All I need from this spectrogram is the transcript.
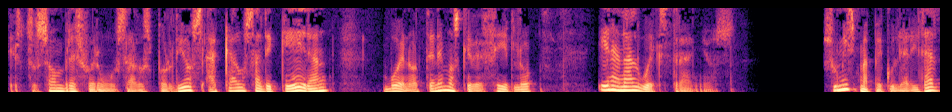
Estos hombres fueron usados por Dios a causa de que eran, bueno, tenemos que decirlo, eran algo extraños. Su misma peculiaridad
